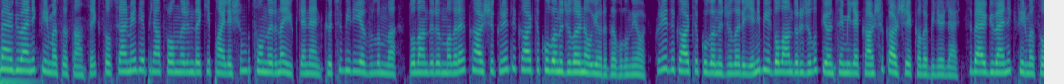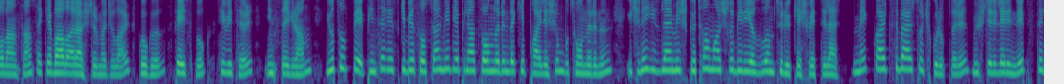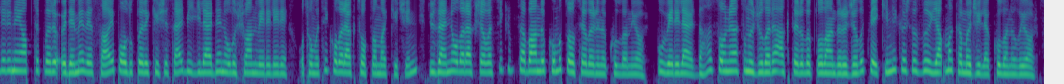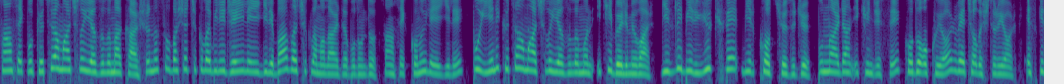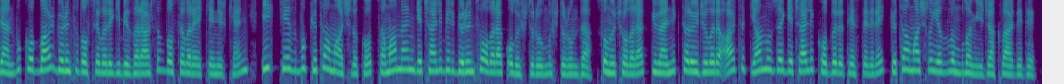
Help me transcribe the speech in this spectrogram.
Siber güvenlik firması Sansek, sosyal medya platformlarındaki paylaşım butonlarına yüklenen kötü bir yazılımla dolandırılmalara karşı kredi kartı kullanıcılarına uyarıda bulunuyor. Kredi kartı kullanıcıları yeni bir dolandırıcılık yöntemiyle karşı karşıya kalabilirler. Siber güvenlik firması olan Sansek'e bağlı araştırmacılar, Google, Facebook, Twitter, Instagram, YouTube ve Pinterest gibi sosyal medya platformlarındaki paylaşım butonlarının içine gizlenmiş kötü amaçlı bir yazılım türü keşfettiler. MacGuard siber suç grupları, müşterilerin web sitelerine yaptıkları ödeme ve sahip oldukları kişisel bilgilerden oluşan verileri otomatik olarak toplamak için düzenli olarak JavaScript tabanlı komut dosyalarını kullanıyor. Bu veriler daha sonra sunuculara aktarılıp dolandırıcılık ve kimlik hırsızlığı yapmak amacıyla kullanılıyor. Sansek bu kötü amaçlı yazılıma karşı nasıl başa çıkılabileceği ile ilgili bazı açıklamalarda bulundu. Sansek konuyla ilgili bu yeni kötü amaçlı yazılımın iki bölümü var. Gizli bir yük ve bir kod çözücü. Bunlardan ikincisi kodu okuyor ve çalıştırıyor. Eskiden bu kodlar görüntü dosyaları gibi zararsız dosyalara eklenirken ilk kez bu kötü amaçlı kod tamamen geçerli bir görüntü olarak oluşturulmuş durumda. Sonuç olarak güvenlik tarayıcıları artık yalnızca geçerli kodları test ederek kötü amaçlı yazılım bulamayacaklar dedi.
